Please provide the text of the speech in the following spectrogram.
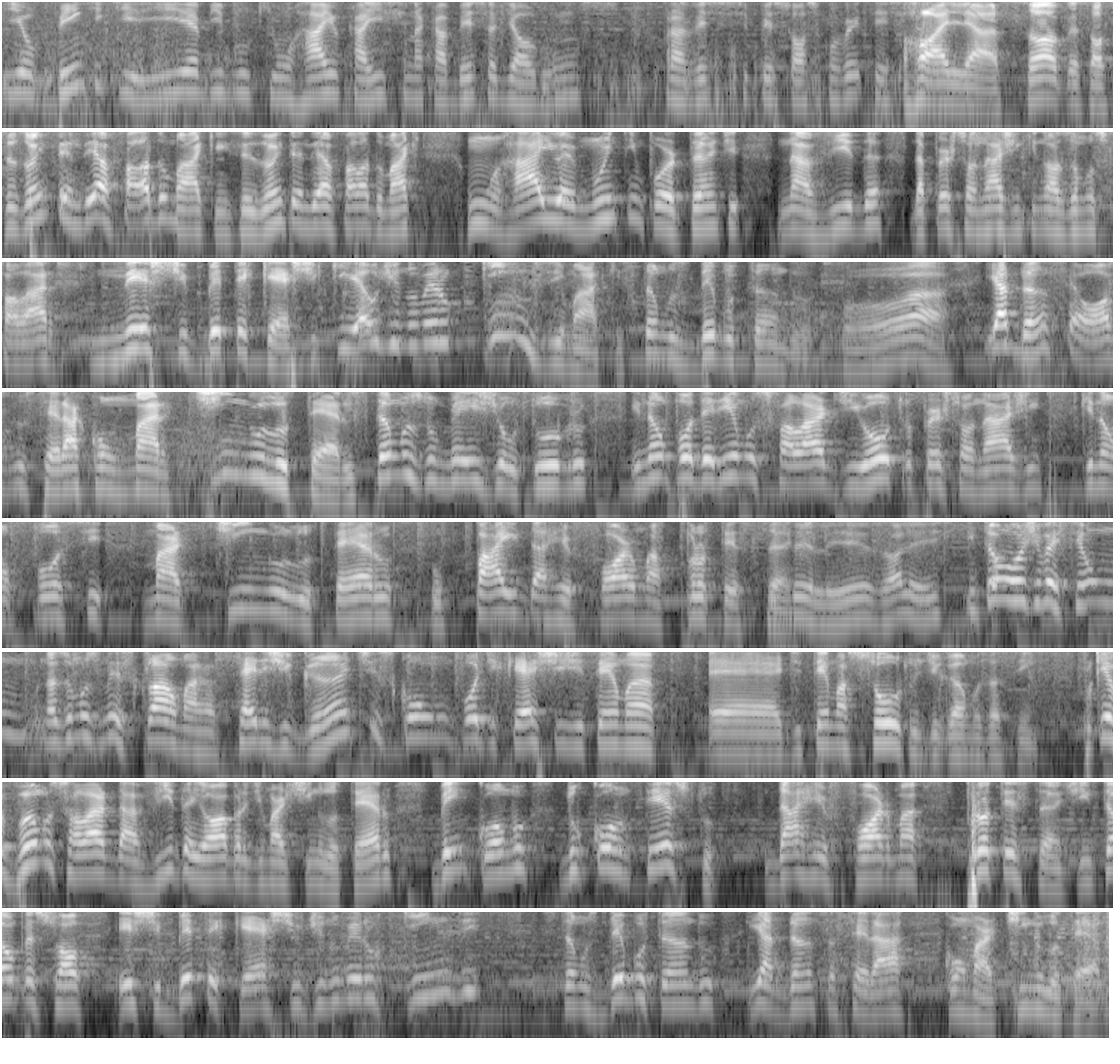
e eu bem que queria, Bibo, que um raio caísse na cabeça de alguns para ver se esse pessoal se convertesse. Cara. Olha só, pessoal, vocês vão entender a fala do Mac, hein? Vocês vão entender a fala do Mac. Um raio é muito importante na vida da personagem que nós vamos falar neste BTcast, que é o de número 15, Mac. Estamos debutando. Boa! E a dança, é óbvio, será com Martinho Lutero. Estamos no mês de outubro e não poderíamos falar de outro personagem que não fosse Martinho Lutero, o pai da reforma protestante. Que beleza, olha aí. Então hoje vai ser um. Nós vamos mesclar uma série gigantes com um podcast de tema. É, de tema solto, digamos assim. Porque vamos falar da vida e obra de Martinho Lutero, bem como do contexto da reforma protestante. Então, pessoal, este BTcast, de número 15, estamos debutando e a dança será com Martinho Lutero.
